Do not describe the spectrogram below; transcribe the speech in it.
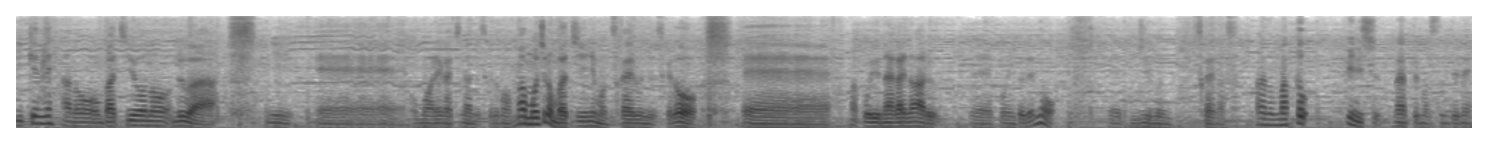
一見ねあのバチ用のルアーに、えー、思われがちなんですけども、まあ、もちろんバチにも使えるんですけど、えーまあ、こういう流れのある、えー、ポイントでも、えー、十分使えます。あのマットフィニッシュになってますんでね。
